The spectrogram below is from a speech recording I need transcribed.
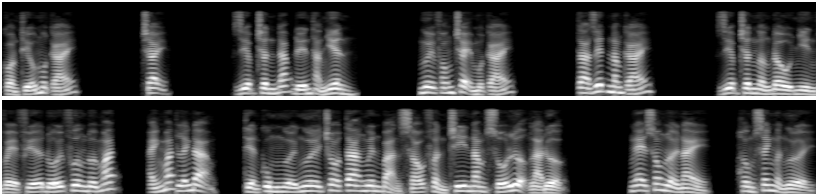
còn thiếu một cái. Chạy. Diệp Trần đáp đến thản nhiên. Ngươi phóng chạy một cái. Ta giết năm cái. Diệp Trần ngẩng đầu nhìn về phía đối phương đôi mắt, ánh mắt lãnh đạm, tiền cùng người ngươi cho ta nguyên bản 6 phần chi năm số lượng là được. Nghe xong lời này, Hồng Xanh ngẩn người,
